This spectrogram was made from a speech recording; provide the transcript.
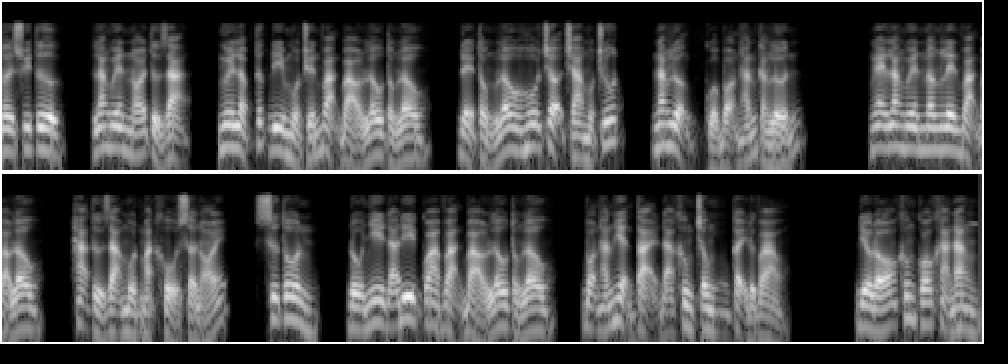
Hơi suy tư, lang nguyên nói tử dạ ngươi lập tức đi một chuyến vạn bảo lâu tổng lâu, để tổng lâu hỗ trợ cha một chút, năng lượng của bọn hắn càng lớn. Nghe lang nguyên nâng lên vạn bảo lâu, hạ tử dạ một mặt khổ sở nói, sư tôn, đồ nhi đã đi qua vạn bảo lâu tổng lâu, bọn hắn hiện tại đã không trông cậy được vào. Điều đó không có khả năng,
